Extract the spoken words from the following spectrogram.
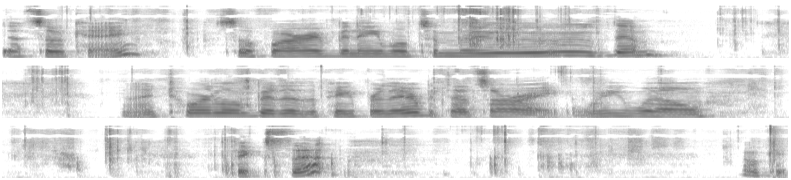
That's okay. So far I've been able to move them. And I tore a little bit of the paper there, but that's all right. We will fix that. Okay.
